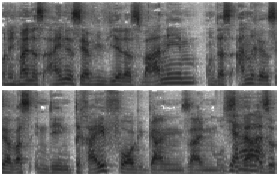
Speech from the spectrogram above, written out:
Und ich meine, das eine ist ja, wie wir das wahrnehmen, und das andere ist ja, was in den drei vorgegangen sein muss. Ja. Ne? Also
